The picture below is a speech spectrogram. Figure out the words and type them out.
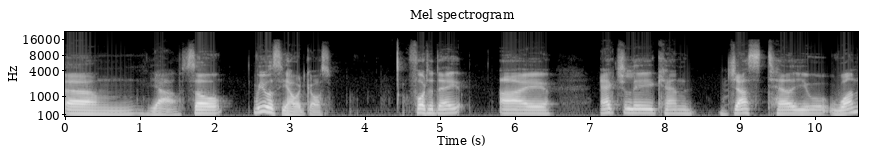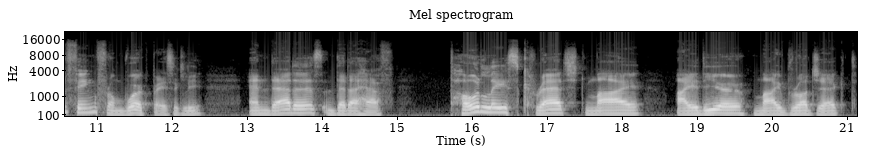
Um, yeah, so we will see how it goes. For today, I actually can just tell you one thing from work basically, and that is that I have totally scratched my idea, my project,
